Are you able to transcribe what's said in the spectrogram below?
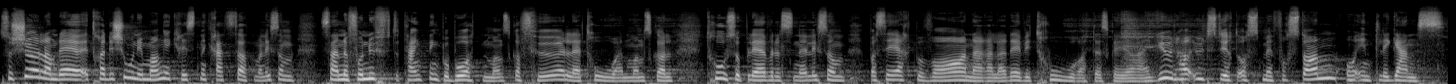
Så selv om det er tradisjon i mange kristne kretser at man liksom sender fornuft og tenkning på båten, man skal føle troen, man skal trosopplevelsen er liksom basert på vaner eller det vi tror at det skal gjøre. Gud har utstyrt oss med forstand og intelligens,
